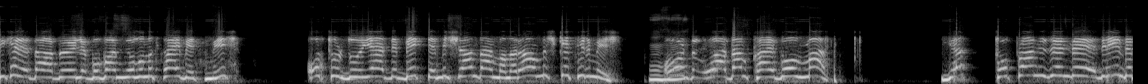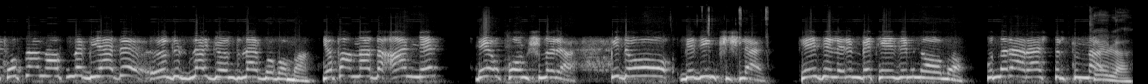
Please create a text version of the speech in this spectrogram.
Bir kere daha böyle babam yolunu kaybetmiş. Oturduğu yerde beklemiş jandarmaları almış getirmiş. Orada o adam kaybolmaz. Ya toprağın üzerinde değil de toprağın altında bir yerde öldürdüler gömdüler babama. Yapanlar da annem ve o komşulara. Bir de o dediğim kişiler. Teyzelerim ve teyzemin oğlu. Bunları araştırsınlar. Öyle.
